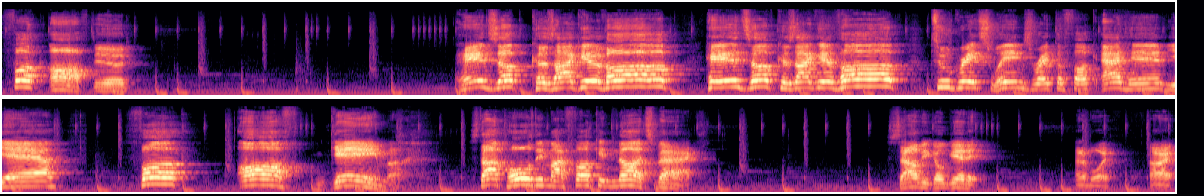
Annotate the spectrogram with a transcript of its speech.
Fuck off, dude. Hands up, cause I give up. Hands up, cause I give up. Two great swings right the fuck at him. Yeah. Fuck off, game. Stop holding my fucking nuts back. Salvi, go get it. And a boy. All right,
